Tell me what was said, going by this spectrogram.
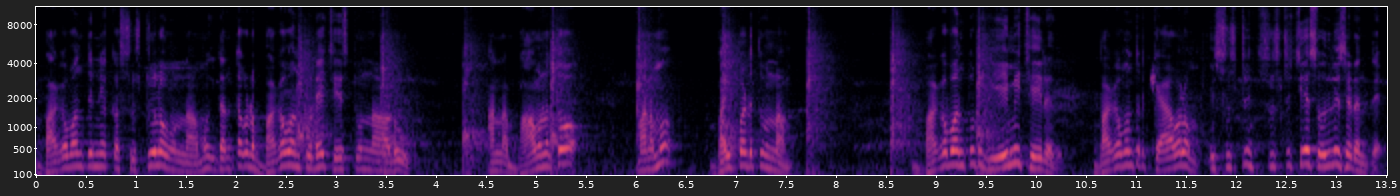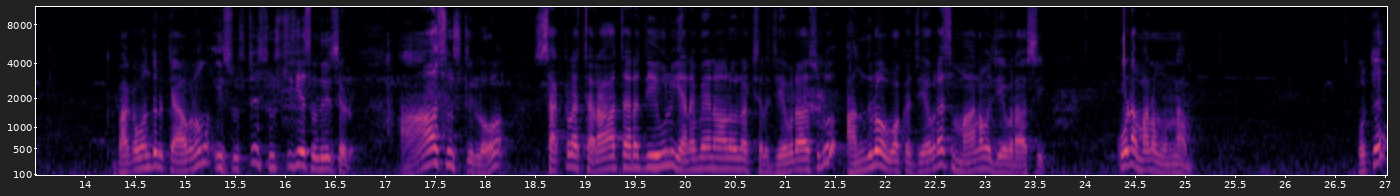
భగవంతుని యొక్క సృష్టిలో ఉన్నాము ఇదంతా కూడా భగవంతుడే చేస్తున్నాడు అన్న భావనతో మనము భయపడుతూ ఉన్నాము. భగవంతుడు ఏమీ చేయలేదు. భగవంతుడు కేవలం ఈ సృష్టిని సృష్టి చేసి వదిలేశాడు అంతే భగవంతుడు కేవలం ఈ సృష్టిని సృష్టి చేసి వదిలేశాడు. ఆ సృష్టిలో సకల చరాచర జీవులు ఎనభై నాలుగు లక్షల జీవరాశులు అందులో ఒక జీవరాశి మానవ జీవరాశి కూడా మనం ఉన్నాము. ఓకే?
